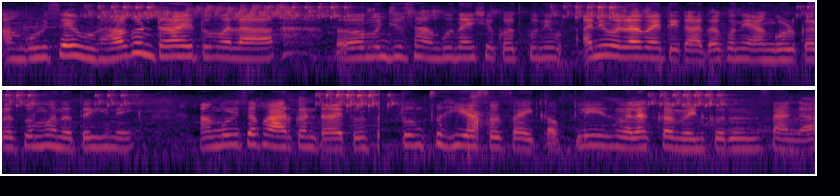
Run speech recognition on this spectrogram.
आंघोळीचा एवढा कंटाळा येतो मला. म्हणजे सांगू नाही शकत कोणी. आणि मला माहिती आहे का आता कोणी आंघोळ करायचं म्हणतही नाही. आंघोळीचा फार कंटाळा येतो. तुमचंही असंच आहे का? प्लीज मला कमेंट करून सांगा.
